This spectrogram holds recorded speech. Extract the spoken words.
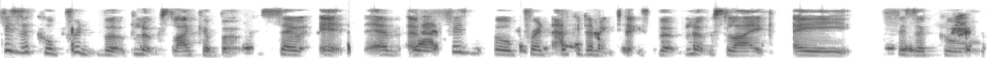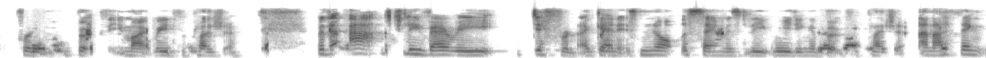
physical print book looks like a book. So it a, a physical print academic textbook looks like a physical print book that you might read for pleasure. but they're actually very different. Again, it's not the same as reading a book for pleasure. And I think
